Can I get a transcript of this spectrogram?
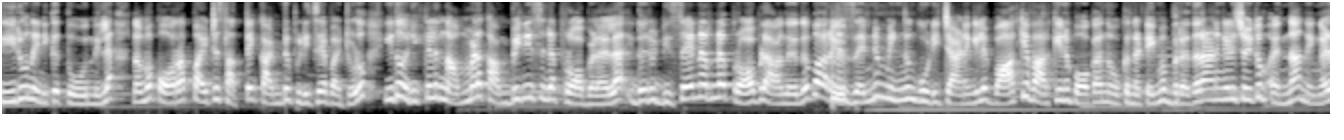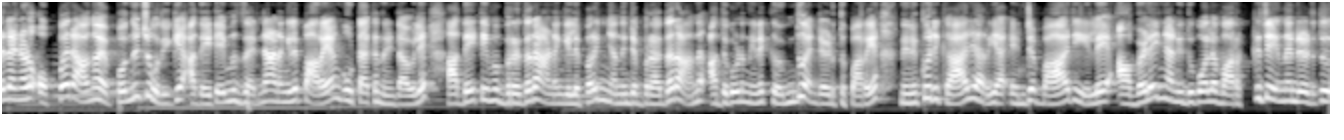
തീരുമെന്ന് എനിക്ക് തോന്നുന്നില്ല. നമുക്ക് ഉറപ്പായിട്ട് സത്യം കണ്ടുപിടിച്ചേ പറ്റുള്ളൂ. ഇതൊരിക്കലും നമ്മളെ കമ്പനീസിന്റെ പ്രോബ്ലം അല്ല ഇതൊരു ഡിസൈനറിന്റെ പ്രോബ്ലം ആണെന്ന് പറയും. സെന്നും മിങ്ങും കൂടിയിട്ടാണെങ്കിൽ ബാക്കി വർക്കിന് പോകാൻ നോക്കുന്ന ടൈം ബ്രദർ ആണെങ്കിൽ ചോദിക്കും എന്നാ നിങ്ങൾ രണ്ടാളും ഒപ്പരാണോ? എപ്പോന്ന് ചോദിക്കുക? അതേ ടൈം സെൻ ആണെങ്കിൽ പറയാൻ കൂട്ടാക്കുന്നുണ്ടാവില്ലേ? അതേ ടൈം ബ്രദർ ആണെങ്കിൽ പറയും ഞാൻ നിന്റെ ബ്രദർ ആണ്. അതുകൊണ്ട് നിനക്ക് എന്തും എന്റെ അടുത്ത് പറയാം? നിനക്കൊരു കാര്യം അറിയാം. എന്റെ ഭാര്യയില്ലേ അവളെ ഞാൻ ഇതുപോലെ വർക്ക് ചെയ്യുന്നതിന്റെ അടുത്ത്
